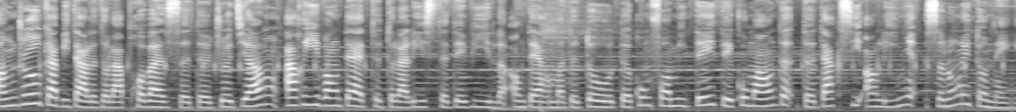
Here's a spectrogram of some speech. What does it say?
Hangzhou, capitale de la province de Zhejiang, arrive en tête de la liste des villes en termes de taux de conformité des commandes de taxis en ligne selon les données.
